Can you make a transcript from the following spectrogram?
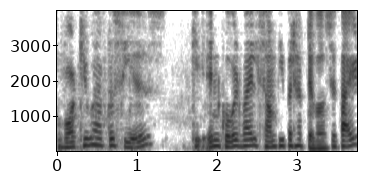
what you have to see is in covid while some people have diversified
